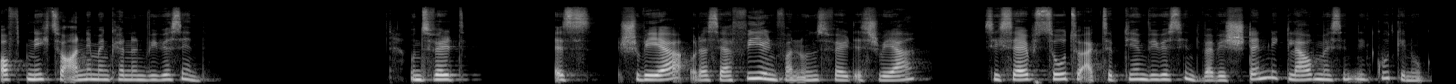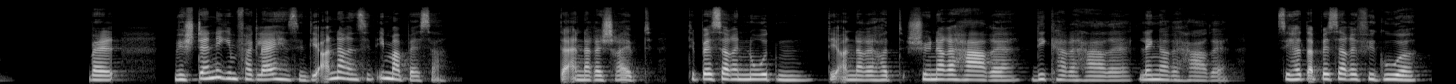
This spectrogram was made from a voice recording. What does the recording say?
oft nicht so annehmen können, wie wir sind. Uns fällt es schwer oder sehr vielen von uns fällt es schwer, sich selbst so zu akzeptieren, wie wir sind, weil wir ständig glauben, wir sind nicht gut genug. Weil wir ständig im Vergleichen sind, die anderen sind immer besser. Der andere schreibt die besseren Noten, die andere hat schönere Haare, dickere Haare, längere Haare. Sie hat eine bessere Figur,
